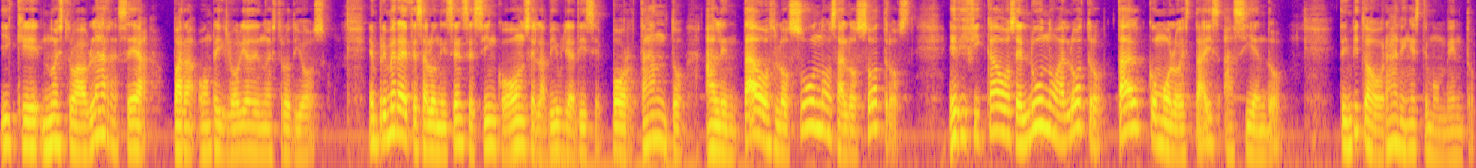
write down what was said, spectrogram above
y que nuestro hablar sea para honra y gloria de nuestro Dios. En primera de Tesalonicenses 5:11 la Biblia dice, "Por tanto, alentaos los unos a los otros, edificaos el uno al otro, tal como lo estáis haciendo." Te invito a orar en este momento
